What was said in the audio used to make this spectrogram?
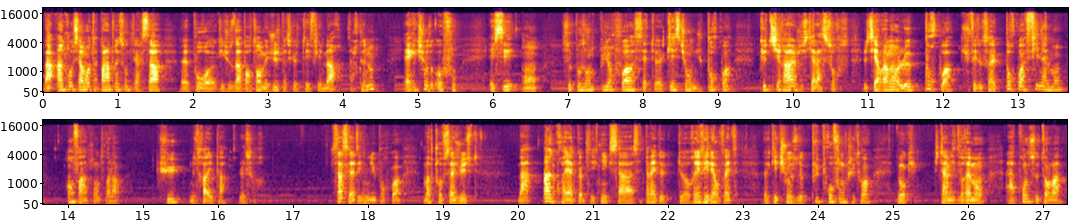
bah, inconsciemment t'as pas l'impression de faire ça pour quelque chose d'important, mais juste parce que tu es flemmard, alors que non. Il y a quelque chose au fond. Et c'est en se posant plusieurs fois cette question du pourquoi que tu iras jusqu'à la source, jusqu'à vraiment le pourquoi tu fais tout ça et pourquoi finalement, en fin de compte, voilà, ne travailles pas le soir. Ça, c'est la technique du pourquoi. Moi, je trouve ça juste bah, incroyable comme technique. Ça, ça permet de, te révéler en fait euh, quelque chose de plus profond chez toi. Donc, je t'invite vraiment à prendre ce temps-là.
